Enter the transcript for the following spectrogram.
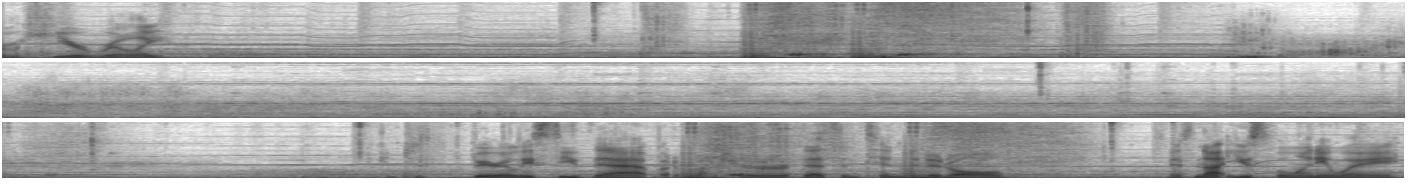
From here, really. Barely see that, but I'm not sure if that's intended at all. It's not useful anyway.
